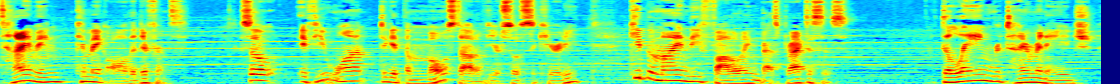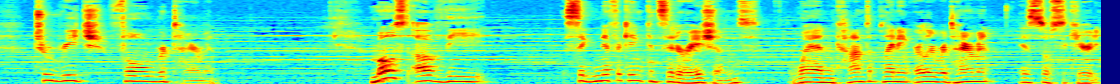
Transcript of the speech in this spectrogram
timing can make all the difference. So, if you want to get the most out of your Social Security, keep in mind the following best practices delaying retirement age to reach full retirement most of the significant considerations when contemplating early retirement is Social Security.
